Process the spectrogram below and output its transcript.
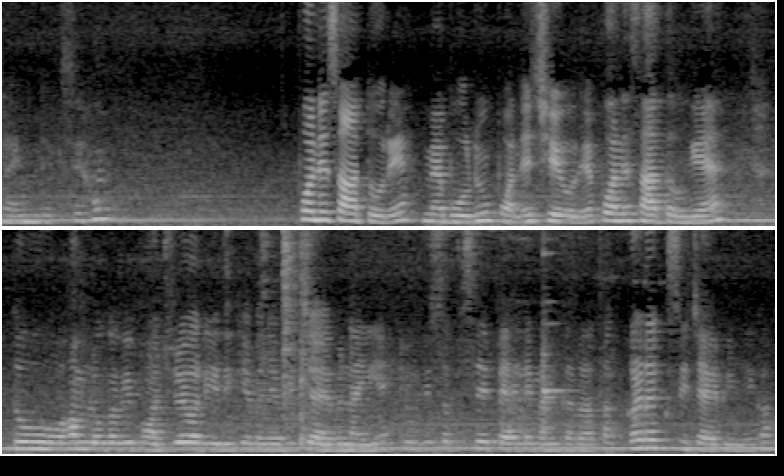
टाइम देख से हूँ। पौने सात हो रहे हैं। मैं बोल रही हूँ पौने छः हो रहे हैं। पौने सात हो गए हैं। तो हम लोग अभी पहुँच रहे हैं और ये देखिए मैंने अभी चाय बनाई है क्योंकि सबसे पहले मन कर रहा था कड़क सी चाय पीने का।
